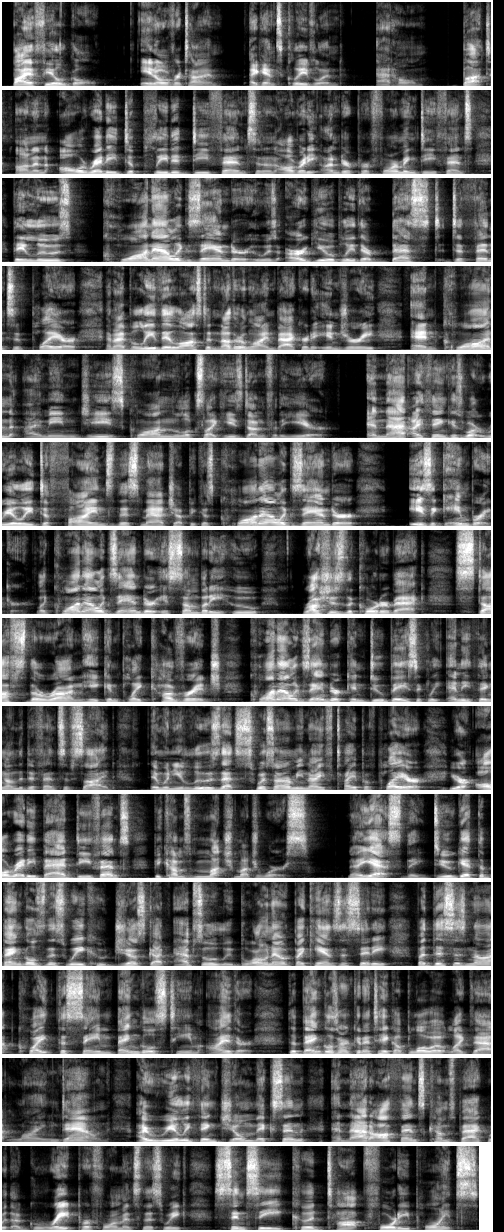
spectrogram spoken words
by a field goal in overtime against Cleveland at home. But on an already depleted defense and an already underperforming defense, they lose Kwon Alexander, who is arguably their best defensive player, and I believe they lost another linebacker to injury. And Kwon, I mean, geez, Kwon looks like he's done for the year. And that, I think, is what really defines this matchup because Kwon Alexander is a game breaker. Like Kwon Alexander is somebody who rushes the quarterback, stuffs the run, he can play coverage. Kwon Alexander can do basically anything on the defensive side. And when you lose that Swiss Army knife type of player, your already bad defense becomes much, much worse. Now, yes, they do get the Bengals this week, who just got absolutely blown out by Kansas City, but this is not quite the same Bengals team either. The Bengals aren't going to take a blowout like that lying down. I really think Joe Mixon and that offense comes back with a great performance this week. Cincy could top 40 points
